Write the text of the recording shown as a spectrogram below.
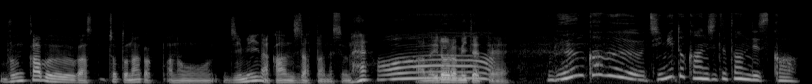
文化部がちょっとなんかあの地味な感じだったんですよね。ああのいろいろ見てて。文化部地味と感じてたんですか？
